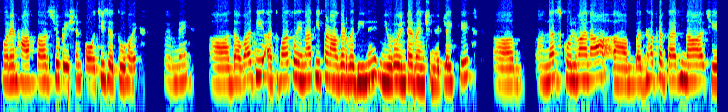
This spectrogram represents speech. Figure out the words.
four and half hours જો પેશન્ટ પહોંચી જતું હોય, તો એમને દવાથી અથવા તો એનાથી પણ આગળ વધીને ન્યુરો ઇન્ટરવેન્શન એટલે કે નસ ખોલવાના બધા પ્રકારના જે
